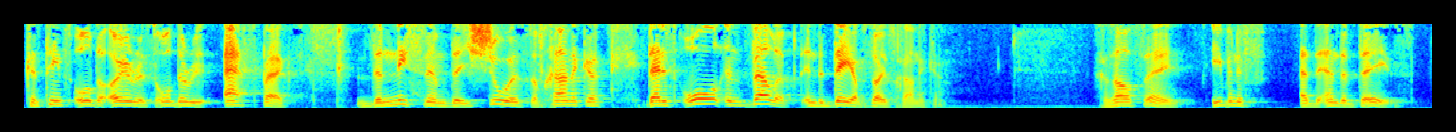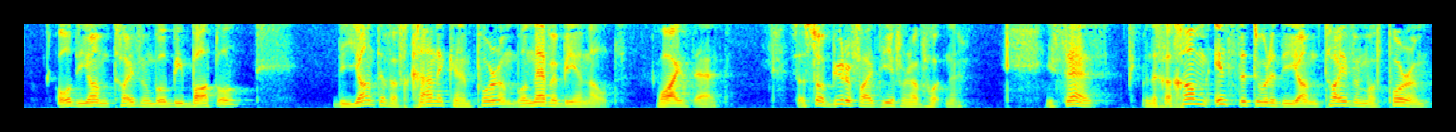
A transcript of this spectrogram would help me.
contains all the iris, all the aspects, the nisim, the Yeshuas of Chanukah, that is all enveloped in the day of Zois Chanukah. Chazal say, even if at the end of days all the Yom Tovim will be bottled, the Yontav of Chanukah and Purim will never be annulled. Why is that? So, so beautiful idea from Rav Hutner. He says, when the Chacham instituted the Yom Tovim of Purim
